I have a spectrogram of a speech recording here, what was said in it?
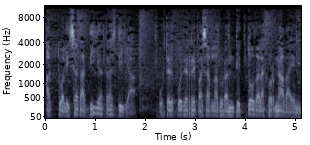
actualizada día tras día. Usted puede repasarla durante toda la jornada en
